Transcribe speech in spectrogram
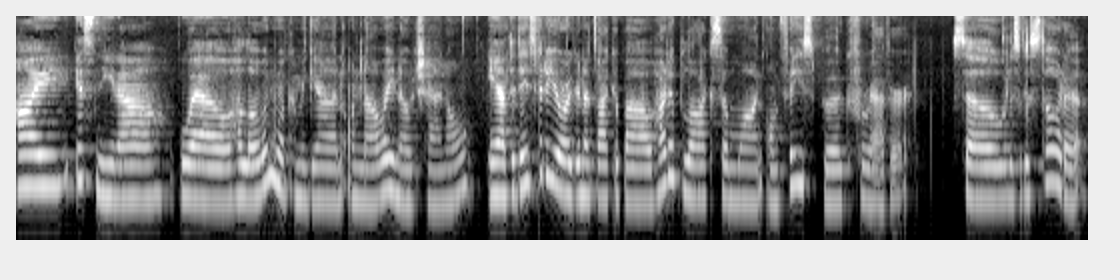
Hi, it's Nina. Well, hello and welcome again on Now I Know channel. And today's video we're gonna talk about how to block someone on Facebook forever. So let's get started.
